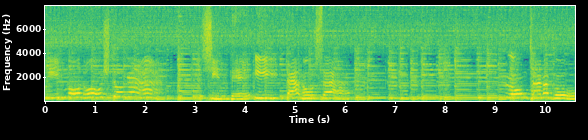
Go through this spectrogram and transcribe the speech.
人もの人が死んでいったのさ。ロン卵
